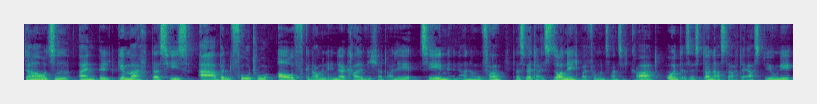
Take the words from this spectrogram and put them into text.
draußen ein Bild gemacht, das hieß Abendfoto, aufgenommen in der Karl-Wichert-Allee 10 in Hannover. Das Wetter ist sonnig bei 25 Grad und es ist Donnerstag, der 1. Juni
